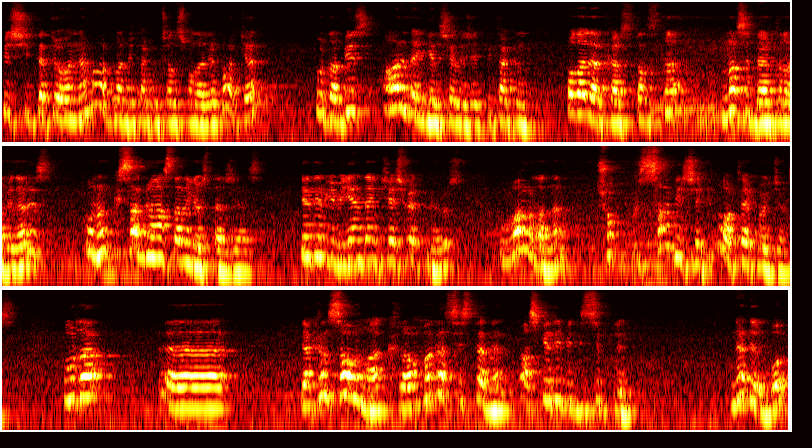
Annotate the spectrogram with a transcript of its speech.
Biz şiddeti önleme adına bir takım çalışmalar yaparken burada biz aniden gelişebilecek bir takım olaylar karşısında nasıl bertaraf ederiz? Bunun kısa nüanslarını göstereceğiz. Dediğim gibi yeniden keşfetmiyoruz. Var olanı çok kısa bir şekilde ortaya koyacağız. Burada eee yakın savunma, Krav Maga sistemi askeri bir disiplin. Nedir bu?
